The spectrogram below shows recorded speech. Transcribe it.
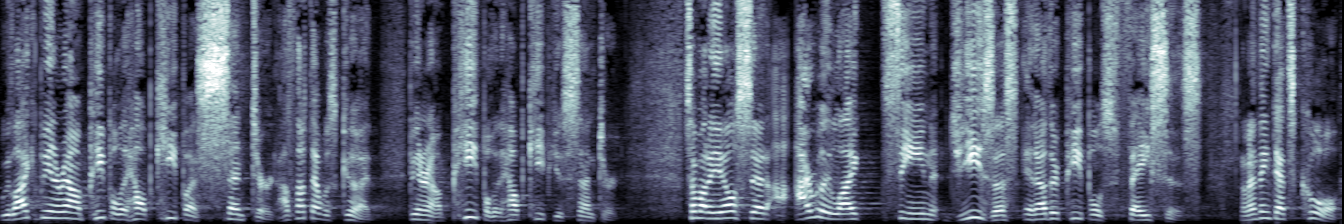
We like being around people that help keep us centered. I thought that was good, being around people that help keep you centered. Somebody else said, I really like seeing Jesus in other people's faces. And I think that's cool.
